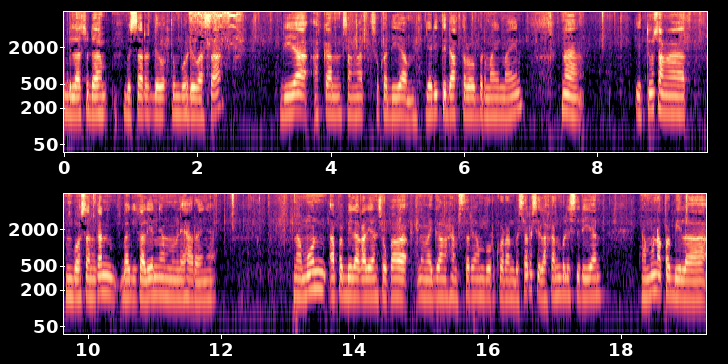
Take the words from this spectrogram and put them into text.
bila sudah besar dewa, tumbuh dewasa dia akan sangat suka diam. Jadi tidak terlalu bermain-main. Nah itu sangat membosankan bagi kalian yang memeliharanya. Namun apabila kalian suka memegang hamster yang berukuran besar silahkan beli sendirian. Namun apabila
